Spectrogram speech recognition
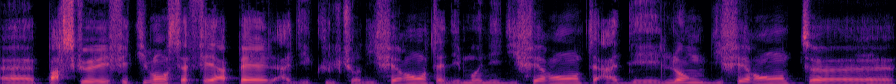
euh, parce que effectivement, ça fait appel à des cultures différentes, à des monnaies différentes, à des langues différentes. Euh, mmh.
